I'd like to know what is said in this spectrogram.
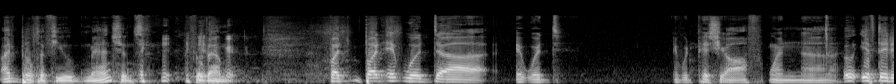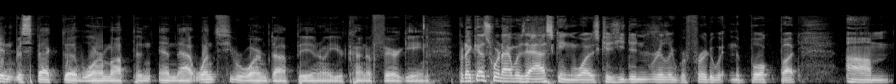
I've built a few mansions for them. But but it would uh, it would it would piss you off when uh, if they didn't respect the warm up and, and that once you're warmed up, you know, you're kind of fair game. But I guess what I was asking was because you didn't really refer to it in the book, but um,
